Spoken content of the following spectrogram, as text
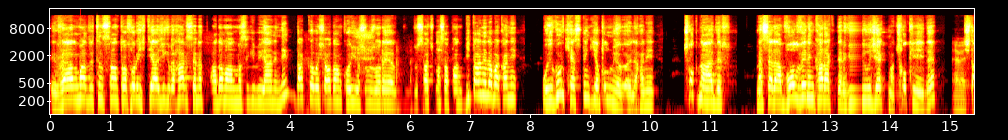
e, Real Madrid'in santrafor ihtiyacı gibi her sene adam alması gibi yani ne dakika başı adam koyuyorsunuz oraya bu saçma sapan bir tane de bak hani uygun casting yapılmıyor böyle hani çok nadir. Mesela Wolverine karakteri Hugh Jackman çok iyiydi. evet. İşte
